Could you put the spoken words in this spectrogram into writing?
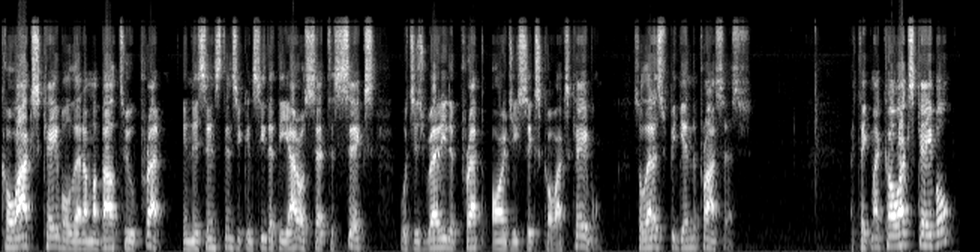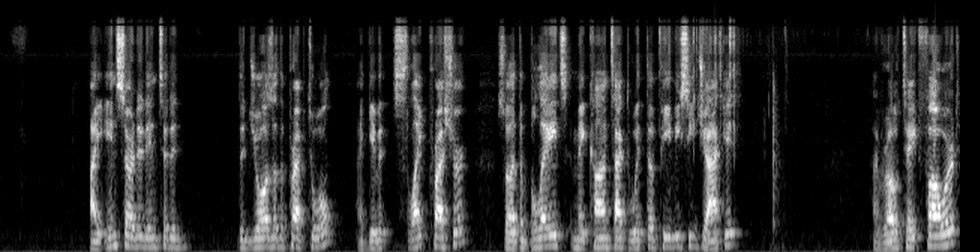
coax cable that I'm about to prep. In this instance, you can see that the arrow set to 6, which is ready to prep RG6 coax cable. So let us begin the process. I take my coax cable, I insert it into the, the jaws of the prep tool, I give it slight pressure so that the blades make contact with the PVC jacket. I rotate forward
